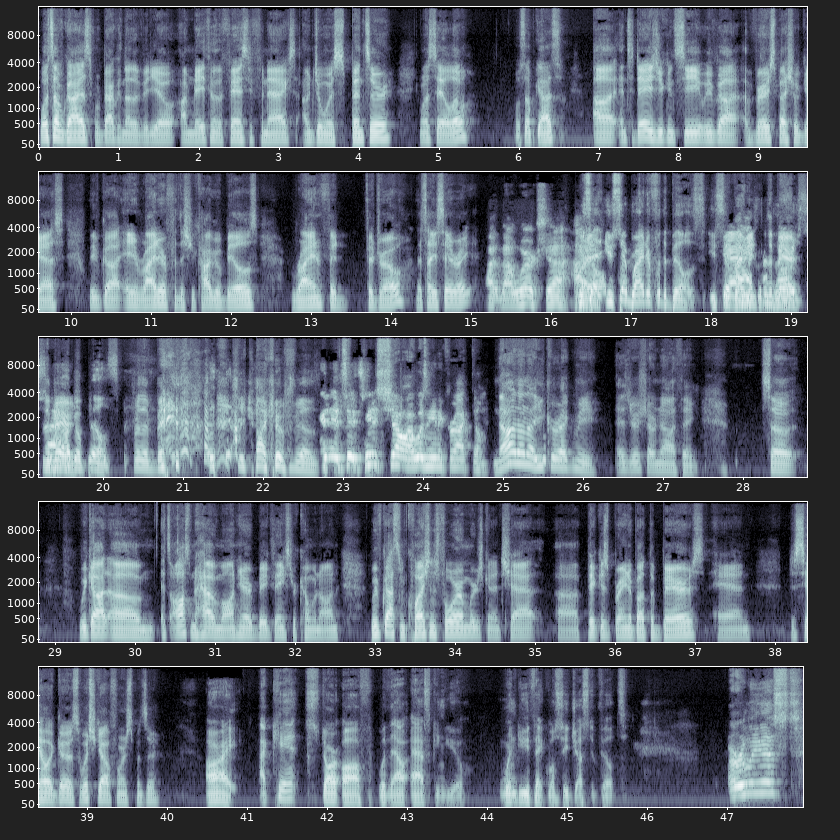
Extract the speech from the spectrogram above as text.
What's up, guys? We're back with another video. I'm Nathan with the Fantasy Fanatics. I'm joined with Spencer. You want to say hello? What's up, guys? Uh, and today, as you can see, we've got a very special guest. We've got a writer for the Chicago Bills, Ryan Fed- Fedrau. That's how you say it, right? Uh, that works. Yeah. You Hi. said you said writer for the Bills. You said Yeah, writer for for the, the Bears, Bears. for the Bears. Chicago Bills. For the Bears, Chicago Bills. it's it's his show. I wasn't going to correct him. No, no, no. You correct me. It's your show now, I think. So we got um it's awesome to have him on here. Big thanks for coming on. We've got some questions for him. We're just gonna chat, uh, pick his brain about the Bears and just see how it goes. So what you got for him, Spencer? All right. I can't start off without asking you. When do you think we'll see Justin Fields? Earliest,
